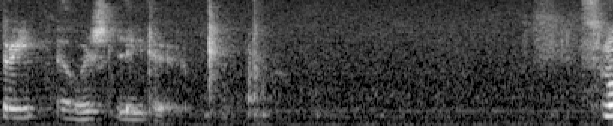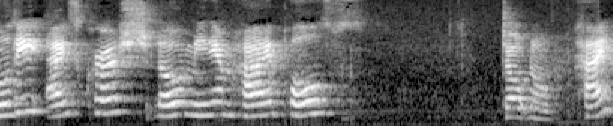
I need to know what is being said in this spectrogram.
Three hours later. Smoothie, ice crush, low, medium, high, pulse. Don't know. High?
